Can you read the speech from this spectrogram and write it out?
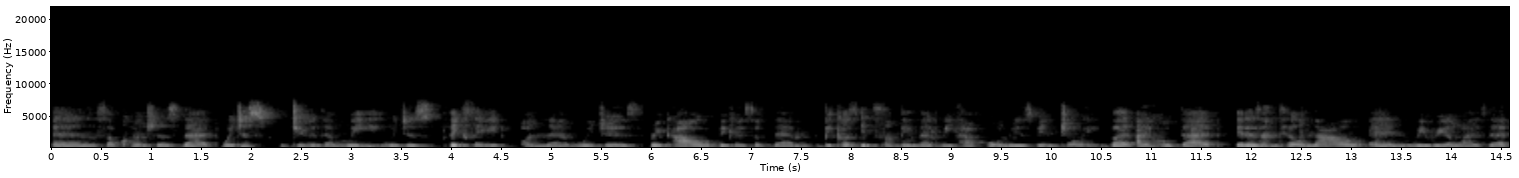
and subconscious that we just do them, we we just fixate on them, we just freak out because of them because it's something that we have always been doing. But I hope that it is until now and we realize that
